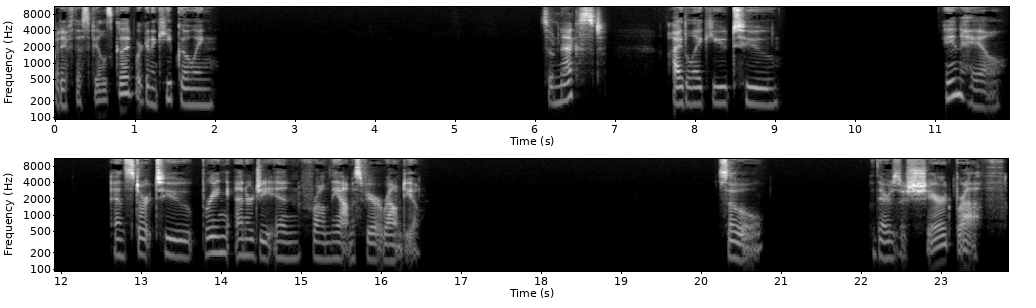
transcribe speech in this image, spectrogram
But if this feels good, we're going to keep going So, next, I'd like you to inhale and start to bring energy in from the atmosphere around you. So, there's a shared breath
